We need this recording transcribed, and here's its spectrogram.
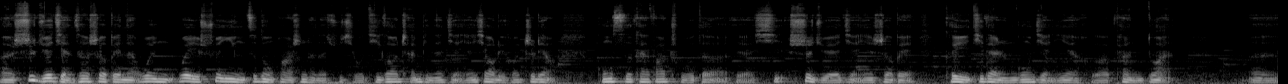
呃，视觉检测设备呢，为为顺应自动化生产的需求，提高产品的检验效率和质量，公司开发出的呃视视觉检验设备，可以替代人工检验和判断。嗯。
